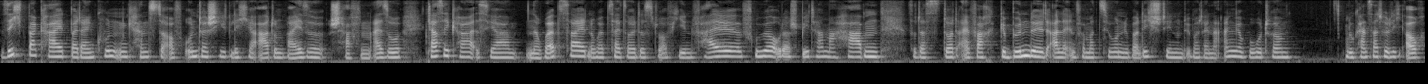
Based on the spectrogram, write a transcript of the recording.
Sichtbarkeit bei deinen Kunden kannst du auf unterschiedliche Art und Weise schaffen. Also Klassiker ist ja eine Website. Eine Website solltest du auf jeden Fall früher oder später mal haben, sodass dort einfach gebündelt alle Informationen über dich stehen und über deine Angebote. Du kannst natürlich auch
